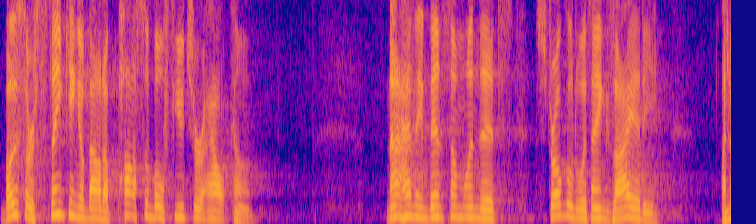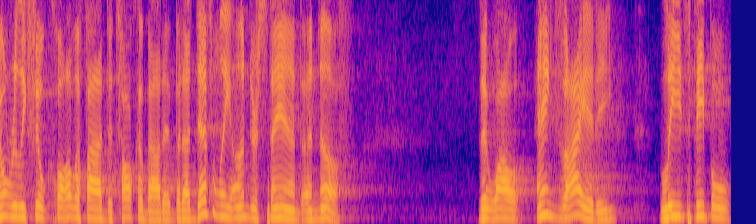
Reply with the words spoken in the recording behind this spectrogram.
both are thinking about a possible future outcome. Not having been someone that's struggled with anxiety, I don't really feel qualified to talk about it, but I definitely understand enough that while anxiety leads people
